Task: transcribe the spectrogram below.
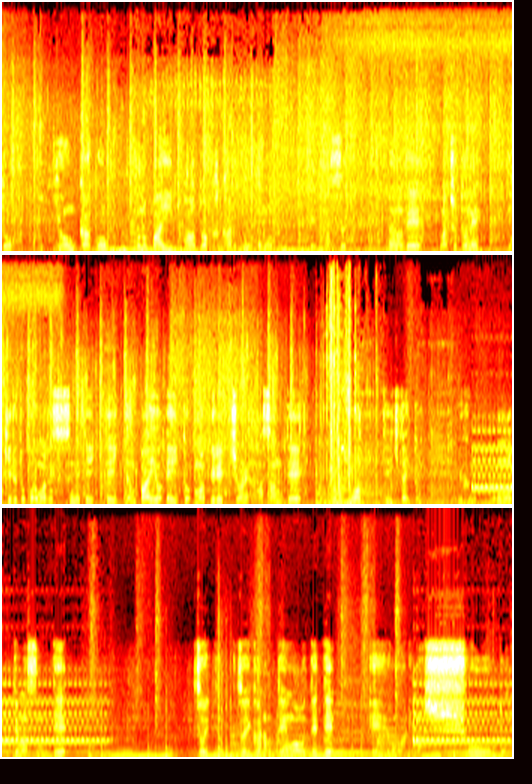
と4か5この倍パートはかかると思ってますなので、まあ、ちょっとねできるところまで進めていって一旦バイオ8、まあ、ビレッジをね挟んで終わっていきたいというふうに思ってますんでゾイのゾイからの電話を出て、えー終わりましょうと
